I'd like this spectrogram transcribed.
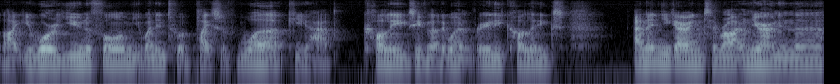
Like you wore a uniform, you went into a place of work, you had colleagues, even though they weren't really colleagues. And then you go into write on your own in the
